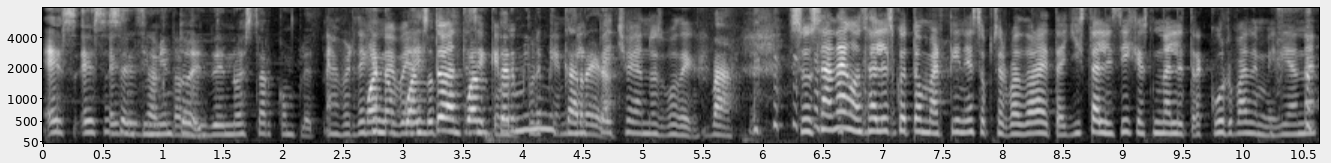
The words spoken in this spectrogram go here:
es ese Es sentimiento de, no estar completa. A ver, déjame ver esto antes cuando de que termine mi carrera. pecho ya no es bodega. Va. Susana González Cueto Martínez, observadora detallista, les dije, es una letra curva de mediana,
